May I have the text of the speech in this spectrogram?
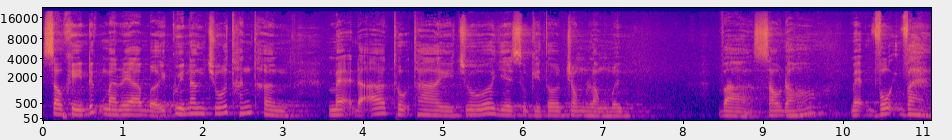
sau khi Đức Maria bởi quy năng Chúa Thánh Thần, mẹ đã thụ thai Chúa Giêsu Kitô trong lòng mình. Và sau đó mẹ vội vàng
